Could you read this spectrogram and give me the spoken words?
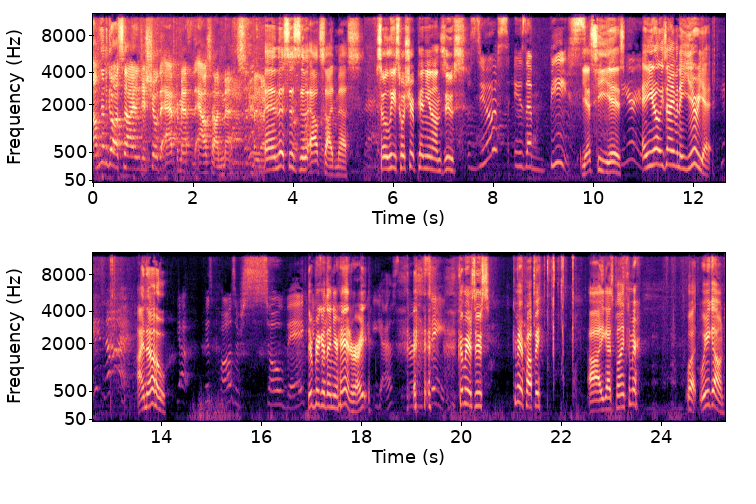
I'm gonna go outside and just show the aftermath of the outside mess. And this is the outside mess. So, Elise, what's your opinion on Zeus? Zeus is a beast. Yes, he is. Seriously. And you know, he's not even a year yet. He's not. I know. Yeah, his paws are so big. They're He's bigger like- than your hand, right? Yes, they're insane. Come here, Zeus. Come here, puppy. Uh, you guys playing? Come here. What? Where you going?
